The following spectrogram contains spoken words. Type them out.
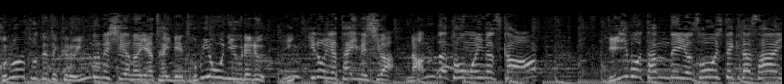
この後出てくるインドネシアの屋台で飛ぶように売れる人気の屋台飯は何だと思いますか？D ボタンで予想してください。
